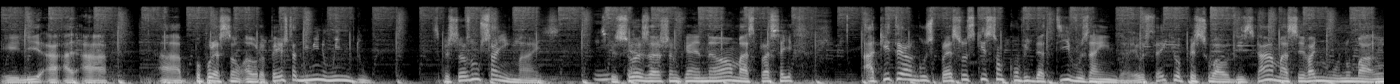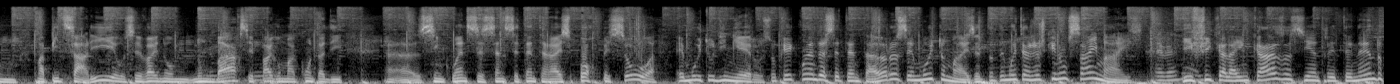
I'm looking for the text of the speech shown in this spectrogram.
Ele, a, a, a, a população europeia está diminuindo. As pessoas não saem mais. As pessoas acham que não, mas para sair. Aqui tem alguns preços que são convidativos ainda. Eu sei que o pessoal diz, ah, mas você vai numa, numa pizzaria, você vai num, num bar, você paga uma conta de uh, 50, 60, 70 reais por pessoa, é muito dinheiro. Só que quando é 70 euros é muito mais. Então tem muita gente que não sai mais. É e fica lá em casa se entretenendo.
